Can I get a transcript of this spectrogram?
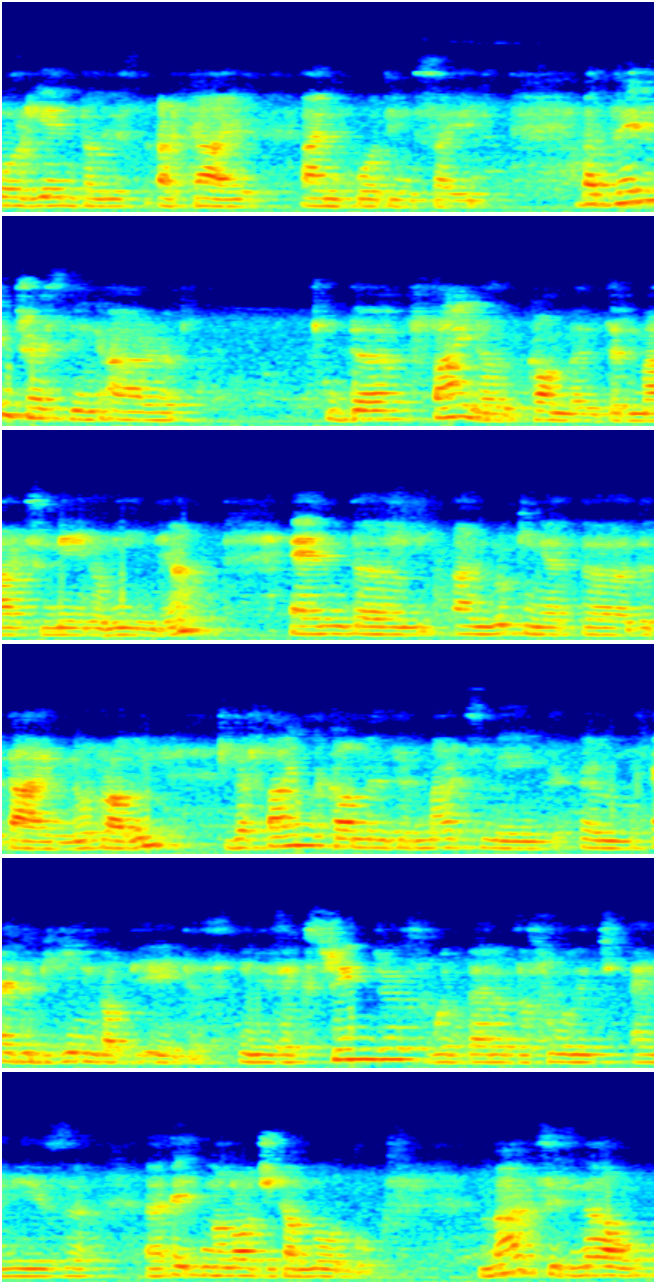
Orientalist archive. I'm quoting Said. But very interesting are the final comment that Marx made on India, and um, I'm looking at uh, the time, no problem. The final comment that Marx made um, at the beginning of the 80s in his exchanges with Vera Zasulich and his uh, ethnological notebooks. Marx is now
